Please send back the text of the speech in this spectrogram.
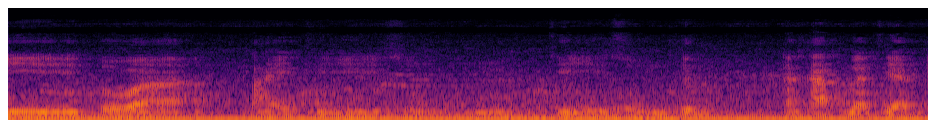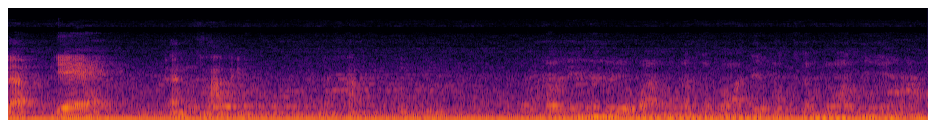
มีตัวไพรที่สูงที่สูงขึ้นนะครับเมื่อเทียบกับแยกการขายนะครับแล้วตอนนี้นโยบายของรัฐบาลที่ต้องชำระหนี้เนี่ย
